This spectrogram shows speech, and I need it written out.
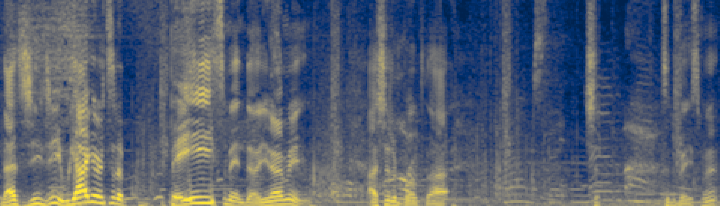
that's GG. We gotta get her to the basement, though. You know what I mean? I should have broke that. To the basement.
